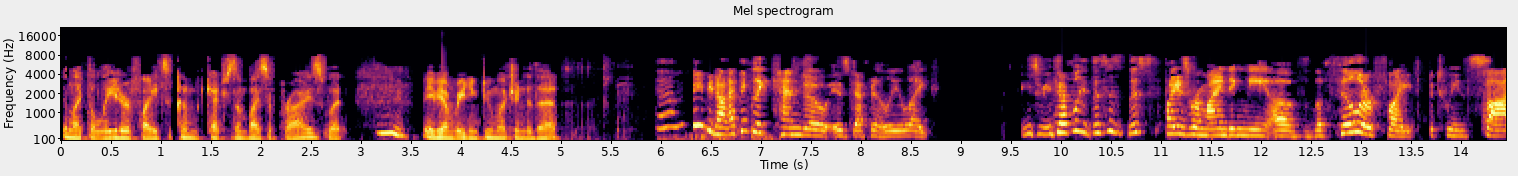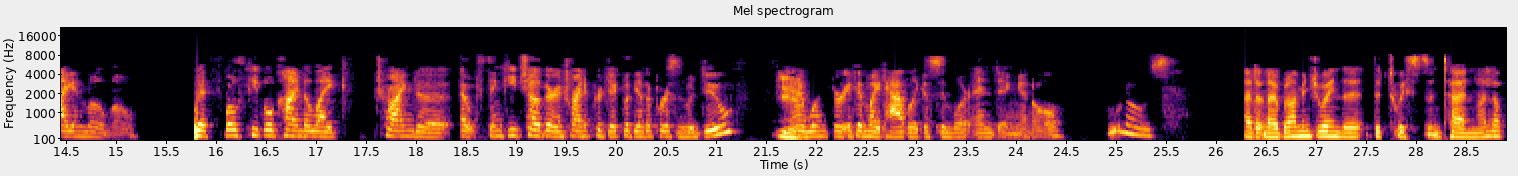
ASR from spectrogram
in like the later fights, it kind of catches them by surprise. But maybe I'm reading too much into that. Eh, maybe not. I think like kendo is definitely like definitely this is this fight is reminding me of the filler fight between Sai and Momo, with both people kind of like trying to outthink each other and trying to predict what the other person would do. And I wonder if it might have like a similar ending at all. Who knows? I don't know, but I'm enjoying the, the twists and turns. I love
